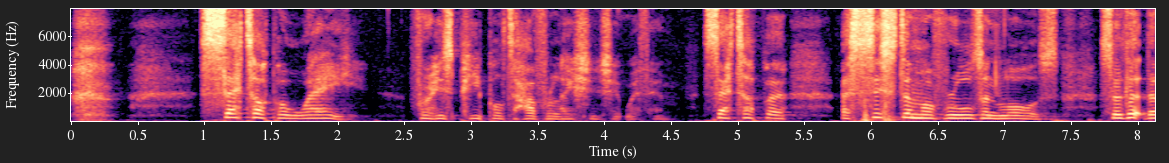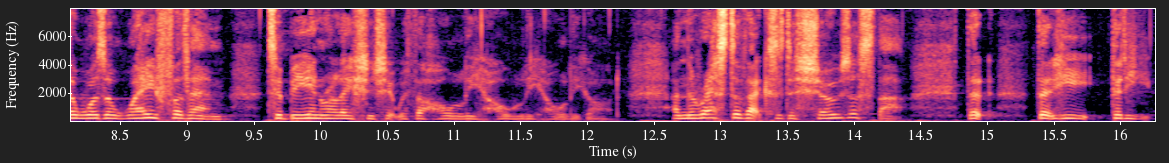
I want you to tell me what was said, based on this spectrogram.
set up a way for his people to have relationship with him set up a, a system of rules and laws so that there was a way for them to be in relationship with the holy, holy, holy God. And the rest of Exodus shows us that, that, that, he, that he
